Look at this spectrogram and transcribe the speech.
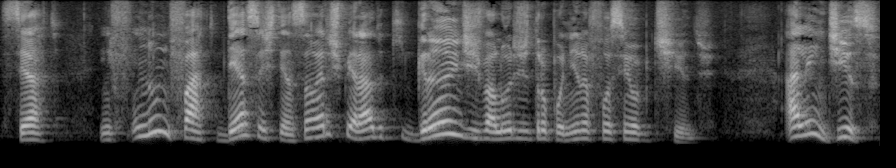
Certo? No infarto dessa extensão, era esperado que grandes valores de troponina fossem obtidos. Além disso,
